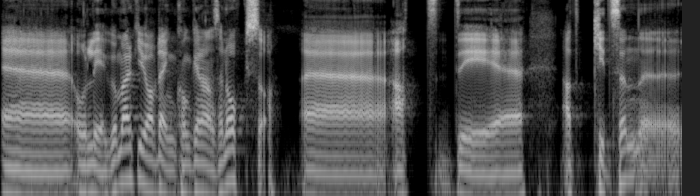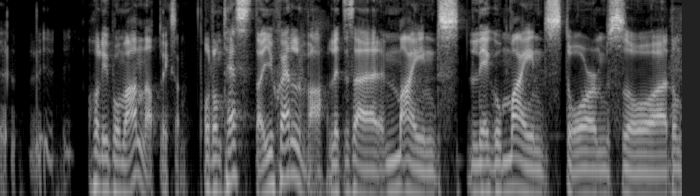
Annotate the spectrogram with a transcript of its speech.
Eh, och lego märker ju av den konkurrensen också. Eh, att, det, att kidsen eh, håller ju på med annat. Liksom. Och de testar ju själva. Lite så här minds, Lego Mindstorms och de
